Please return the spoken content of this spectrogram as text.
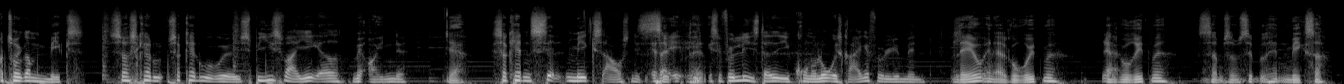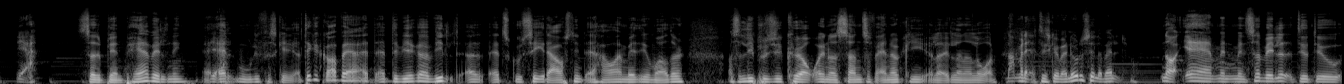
og trykker mix. Så kan du, så kan du øh, spise varieret med øjnene. Ja. Så kan den selv mix afsnit. Altså, øh, øh, selvfølgelig stadig i kronologisk rækkefølge, men Lave en algoritme, Ja. algoritme, som, som simpelthen mixer. Ja. Så det bliver en pærevæltning af Ja. alt muligt forskelligt. Og det kan godt være, at, at det virker vildt at, at skulle se et afsnit af How I Met Your Mother, og så lige pludselig køre over i noget Sons of Anarchy eller et eller andet lort. Nej, men det skal være noget, du selv har valgt, jo. Nå, ja, men, men så vælger det, jo- det er jo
